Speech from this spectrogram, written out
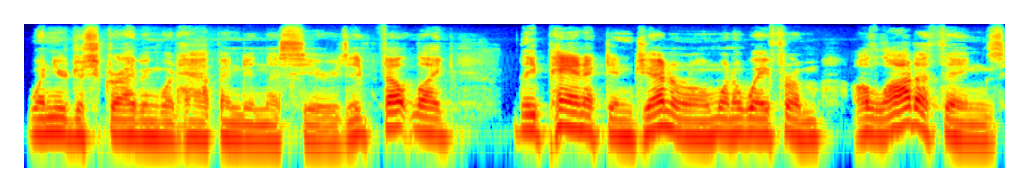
when you're describing what happened in this series. It felt like they panicked in general and went away from a lot of things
